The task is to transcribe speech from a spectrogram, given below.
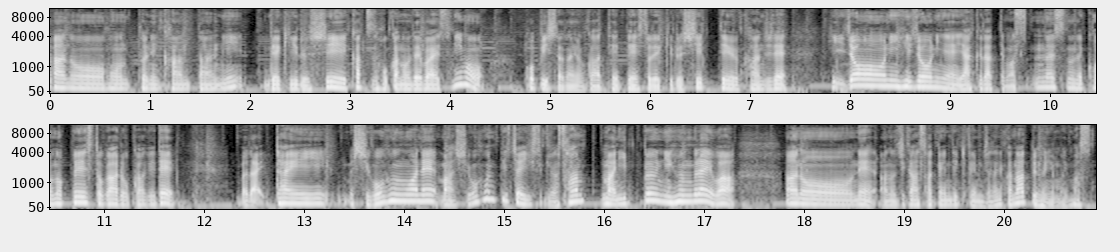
あの本当に簡単にできるし、かつ他のデバイスにもコピーした内容がペーストできるしっていう感じで、非常に非常にね、役立ってます。ですので、このペーストがあるおかげで、まあ、大体4、5分はね、まあ4、5分って言っちゃいい過ぎが、まあ1分、2分ぐらいは、あのー、ね、あの時間削減できてるんじゃないかなというふうに思います。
